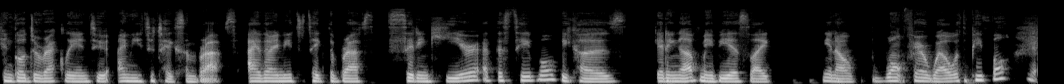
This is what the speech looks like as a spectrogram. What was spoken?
can go directly into, I need to take some breaths. Either I need to take the breaths sitting here at this table because getting up maybe is like you know, won't fare well with people. Yeah.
